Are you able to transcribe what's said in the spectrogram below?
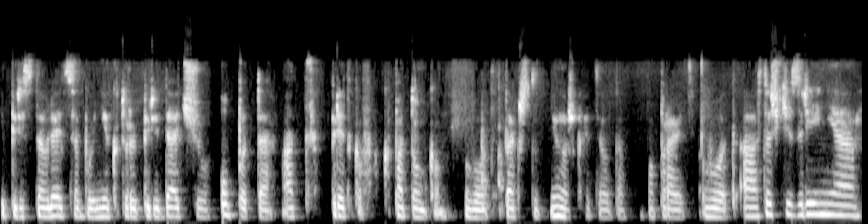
и представляет собой некоторую передачу опыта от предков к потомкам. Вот. Так что немножко хотела так поправить. Вот. А с точки зрения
